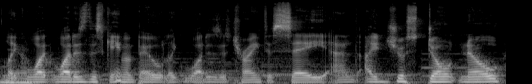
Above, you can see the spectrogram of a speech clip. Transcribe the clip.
Like Yeah. what what is this game about? Like what is it trying to say? And I just don't know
